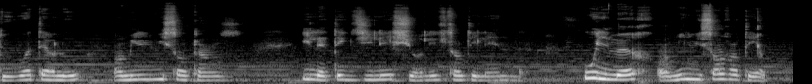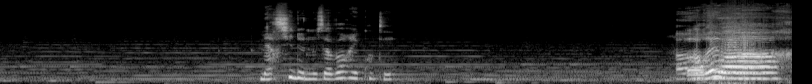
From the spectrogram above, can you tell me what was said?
de Waterloo en 1815 il est exilé sur l'île Sainte-Hélène, où il meurt en 1821. Merci de nous avoir écoutés. Au revoir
